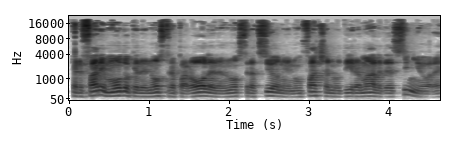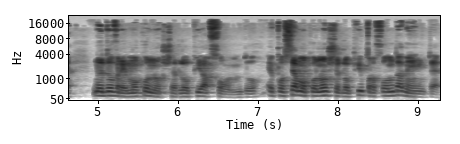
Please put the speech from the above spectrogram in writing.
Per fare in modo che le nostre parole, le nostre azioni non facciano dire male del Signore, noi dovremmo conoscerlo più a fondo e possiamo conoscerlo più profondamente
